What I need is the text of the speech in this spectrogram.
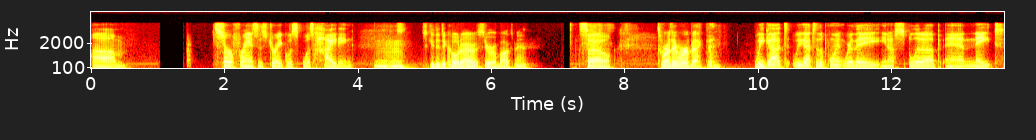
Um, Sir Francis Drake was was hiding. Mm-hmm. Let's get the decoder out of Zero Box, man. So It's where they were back then. We got we got to the point where they you know split up and Nate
